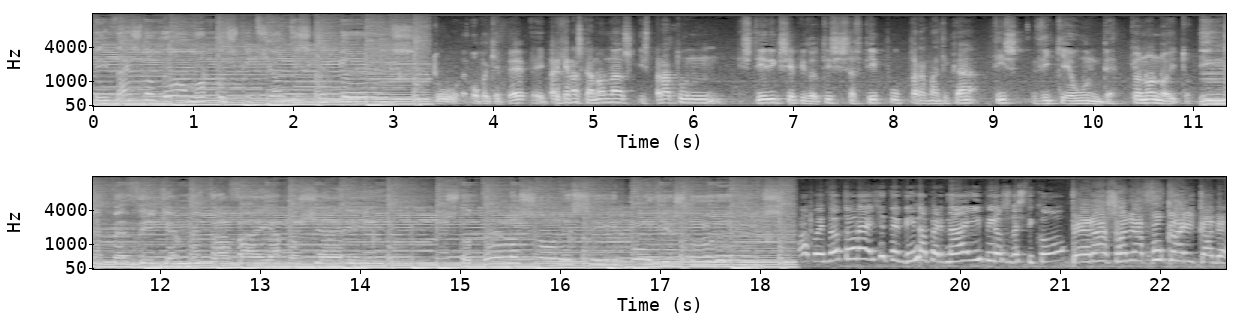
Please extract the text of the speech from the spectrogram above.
Πηδάει στον δρόμο των σπιτιών της και πες του ΟΠΟΚΕΠΕ υπάρχει ένας κανόνας εισπράττουν στήριξη επιδοτήσεις αυτοί που πραγματικά τις δικαιούνται και ονόνοητο. Είναι παιδί και με τραβάει από το χέρι Στο τέλος όλες οι υπόγειες φορές Από εδώ τώρα έχετε δει να περνάει πυροσβεστικό. Περάσανε αφού καήκανε.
